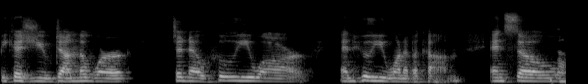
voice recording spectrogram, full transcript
because you've done the work to know who you are and who you want to become. And so yeah.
